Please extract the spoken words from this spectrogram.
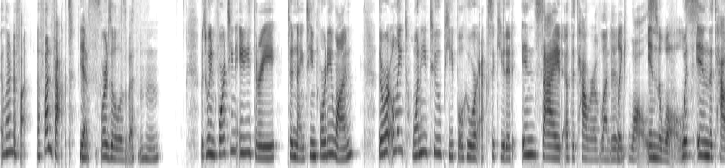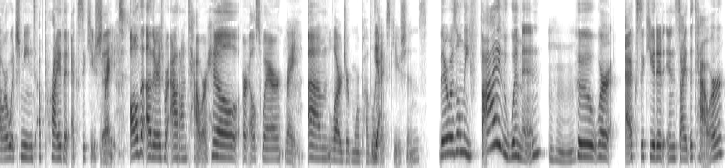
I learned a fun a fun fact. Yes. Words of Elizabeth. hmm Between 1483 to 1941, there were only 22 people who were executed inside of the Tower of London Like, walls. In the walls. within the tower, which means a private execution. Right. All the others were out on Tower Hill or elsewhere. Right. Um, Larger, more public Yeah. executions. there was only five women hmm who were executed inside the tower.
